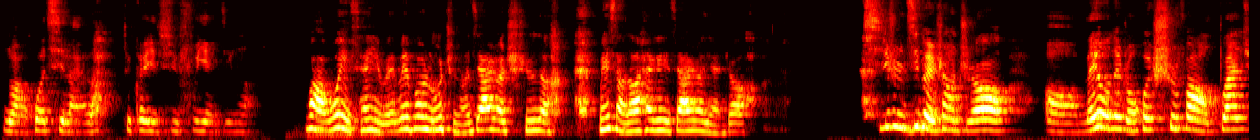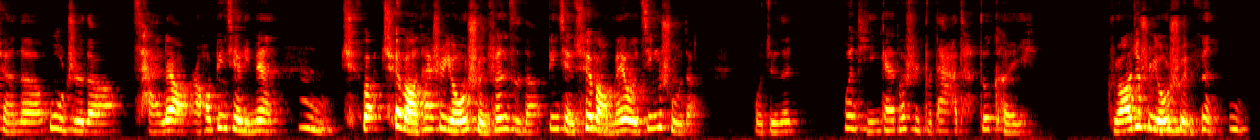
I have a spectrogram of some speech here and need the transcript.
暖和起来了，就可以去敷眼睛了。哇，我以前以为微波炉只能加热吃的，没想到还可以加热眼罩。其实基本上只要呃没有那种会释放不安全的物质的材料，然后并且里面嗯确保确保它是有水分子的，并且确保没有金属的，我觉得问题应该都是不大的，都可以。主要就是有水分。嗯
